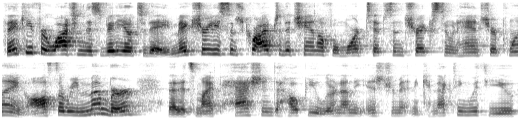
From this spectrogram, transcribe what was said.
Thank you for watching this video today. Make sure you subscribe to the channel for more tips and tricks to enhance your playing. Also remember that it's my passion to help you learn on the instrument and connecting with you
